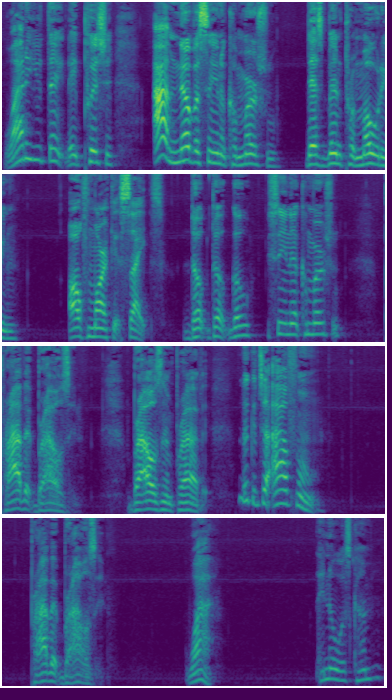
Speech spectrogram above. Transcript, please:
Why do you think they pushing? I've never seen a commercial that's been promoting off market sites. DuckDuckGo. You seen that commercial? Private browsing. Browsing private. Look at your iPhone. Private browsing. Why? They know what's coming.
